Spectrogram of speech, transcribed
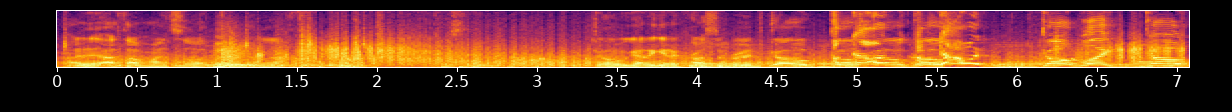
I, did, I thought mine still had 30 left. Go, we gotta get across the bridge. Go, go, going, go, go. I'm Go, Blake, go.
